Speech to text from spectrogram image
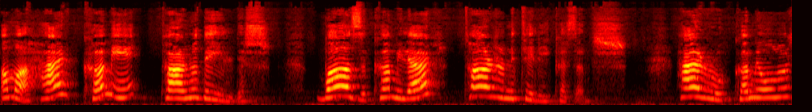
ama her kami tanrı değildir. Bazı kamiler tanrı niteliği kazanır. Her ruh kami olur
